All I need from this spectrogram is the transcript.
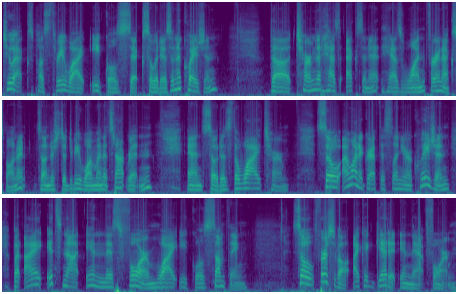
2x plus 3y equals 6. So it is an equation. The term that has x in it has 1 for an exponent. It's understood to be 1 when it's not written. And so does the y term. So I want to graph this linear equation, but I it's not in this form, y equals something. So first of all, I could get it in that form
